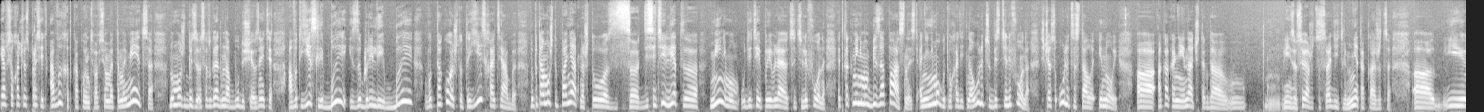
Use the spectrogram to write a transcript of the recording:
Я все хочу спросить, а выход какой-нибудь во всем этом имеется? Ну, может быть, со взглядом на будущее, знаете, а вот если бы изобрели бы, вот такое что-то есть хотя бы? Ну, потому что понятно, что с 10 лет э, минимум у детей появляются телефоны. Это как минимум безопасность. Они не могут выходить на улицу без телефона. Сейчас улица стала иной. А, а как они иначе тогда я не знаю, свяжутся с родителями, мне так кажется. А, и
